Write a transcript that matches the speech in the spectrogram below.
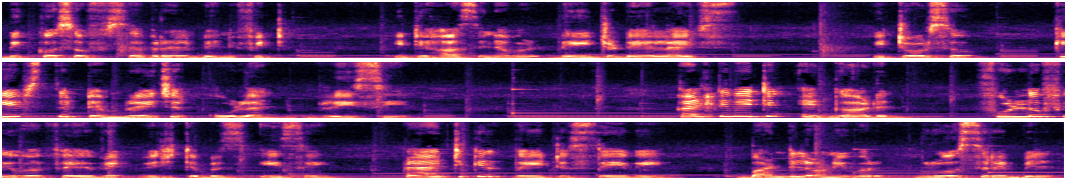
because of several benefits it has in our day-to-day lives. It also keeps the temperature cool and breezy. Cultivating a garden full of your favorite vegetables is a practical way to save a bundle on your grocery bill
